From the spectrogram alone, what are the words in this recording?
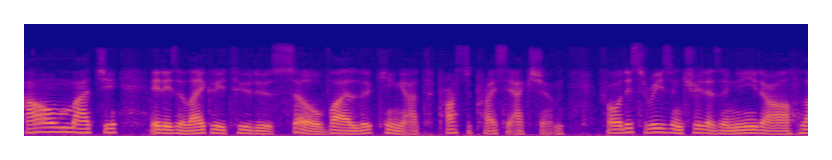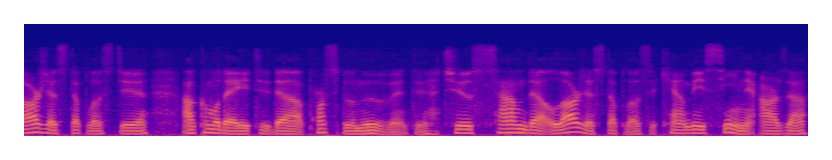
how much it is likely to do so by looking at past price action. For this reason, traders need a larger stop loss to accommodate the possible movement. To some, the larger stop loss can be seen as a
